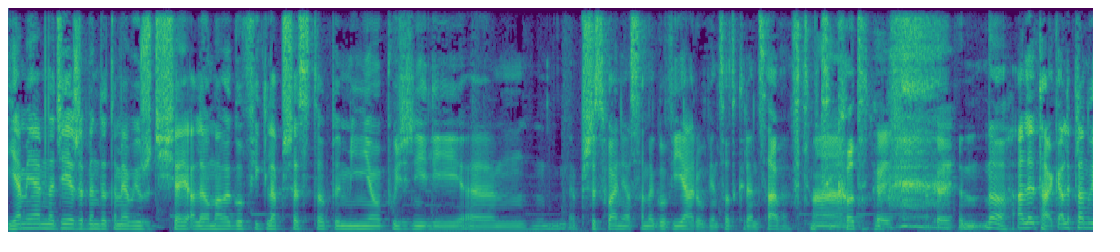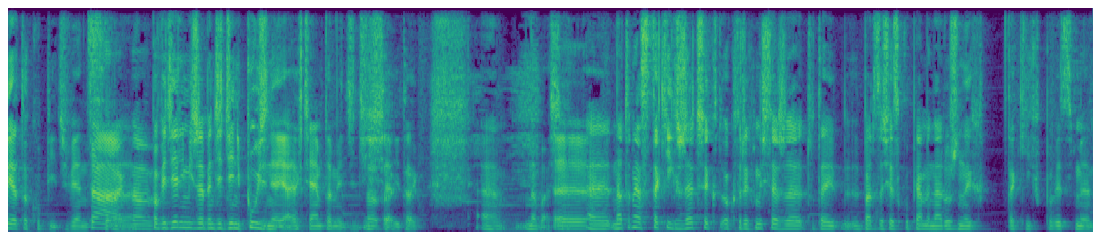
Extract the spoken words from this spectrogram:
Ja miałem nadzieję, że będę to miał już dzisiaj, ale o małego figla przez to by mi nie opóźnili um, przysłania samego VR-u, więc odkręcałem w tym A, tygodniu. Okay, okay. No, ale tak, ale planuję to kupić, więc tak, e, no. powiedzieli mi, że będzie dzień później, a ja chciałem to mieć no dzisiaj, no tak. tak. E, no właśnie. E... Natomiast z takich rzeczy, o których myślę, że tutaj bardzo się skupiamy na różnych takich powiedzmy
